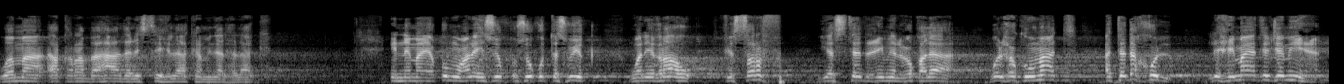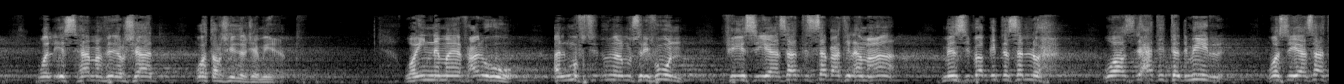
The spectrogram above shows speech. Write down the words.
وما أقرب هذا الاستهلاك من الهلاك. إنما يقوم عليه سوق التسويق والإغراء في الصرف يستدعي من العقلاء والحكومات التدخل لحماية الجميع والإسهام في الإرشاد وترشيد الجميع. وإنما يفعله المفسدون المسرفون في سياسات السبعة الأمعاء من سباق التسلح وأسلحة التدمير وسياسات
